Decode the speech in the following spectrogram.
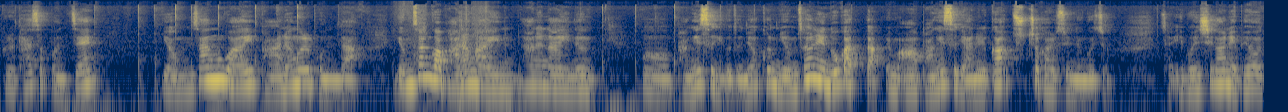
그리고 다섯 번째, 염산과의 반응을 본다. 염산과 반응하는 아이는 어, 방해석이거든요. 그럼 염산에 녹았다. 그러면 아 방해석이 아닐까 추측할 수 있는 거죠. 자 이번 시간에 배운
